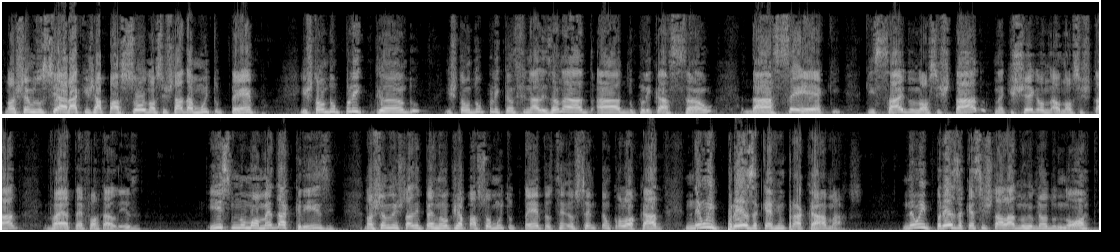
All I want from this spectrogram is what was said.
Nós temos o Ceará que já passou o nosso estado há muito tempo estão duplicando, estão duplicando, finalizando a, a duplicação da CEEC, que sai do nosso estado, né, que chega ao nosso estado, vai até Fortaleza. Isso no momento da crise. Nós temos um estado de Pernambuco que já passou muito tempo, eu, eu sempre tenho colocado, nenhuma empresa quer vir para cá, Marcos. Nenhuma empresa quer se instalar no Rio Grande do Norte.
